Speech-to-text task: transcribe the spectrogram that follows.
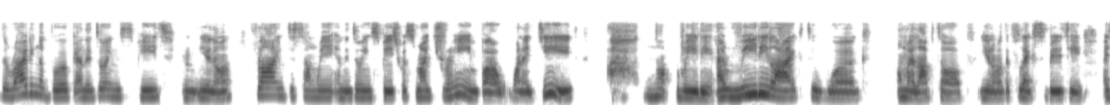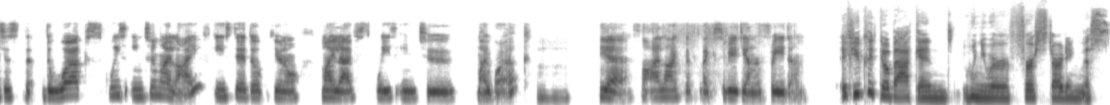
the, writing a book and then doing speech, and you know, flying to somewhere and then doing speech was my dream. But when I did, ah, not really. I really like to work on my laptop. You know, the flexibility. I just the, the work squeeze into my life instead of you know my life squeeze into my work. Mm-hmm. Yeah, so I like the flexibility and the freedom. If you could go back and when you were first starting this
